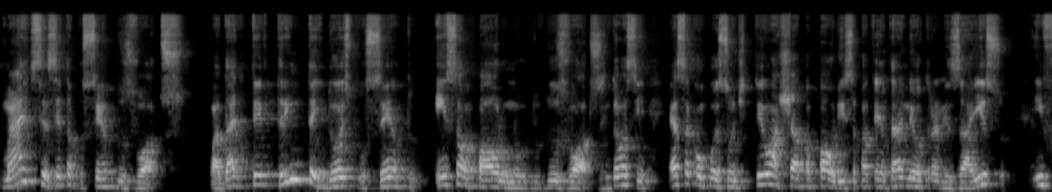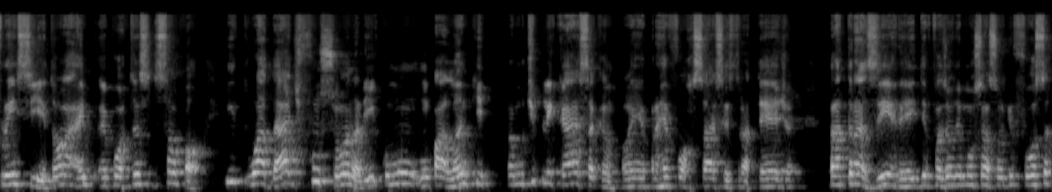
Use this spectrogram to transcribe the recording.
mais de 60% dos votos. O Haddad teve 32% em São Paulo no, do, dos votos. Então, assim, essa composição de ter uma chapa paulista para tentar neutralizar isso influencia. Então, a, importância de São Paulo. E o Haddad funciona ali como um, um palanque para multiplicar essa campanha, para reforçar essa estratégia, para trazer né, e fazer uma demonstração de força,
